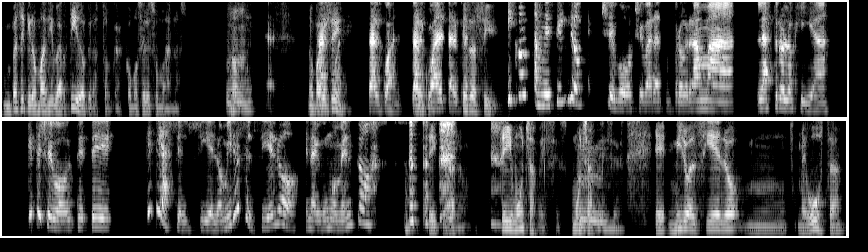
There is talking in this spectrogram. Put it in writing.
Y me parece que es lo más divertido que nos toca como seres humanos. ¿No? Mm. ¿No parece? Tal cual, tal, cual, tal cual. Es así. Y contame, Silvio, ¿qué llevó llevar a tu programa la astrología? ¿Qué te llevó? ¿Te, te, ¿Qué te hace el cielo? ¿Miras el cielo en algún momento? Sí, claro. Sí, muchas veces, muchas mm. veces. Eh, miro al cielo, mm, me gusta,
